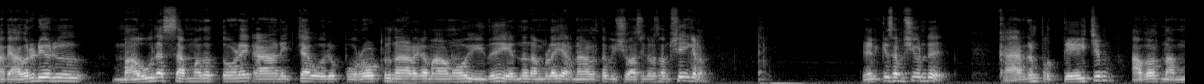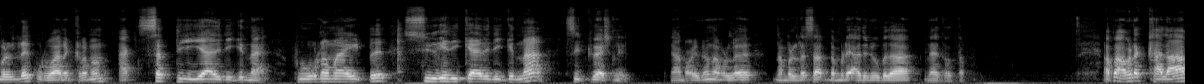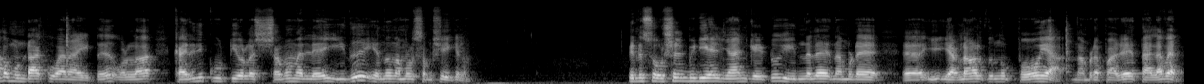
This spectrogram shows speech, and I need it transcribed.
അപ്പം അവരുടെ ഒരു മൗനസമ്മതത്തോടെ കാണിച്ച ഒരു പൊറോട്ട് നാടകമാണോ ഇത് എന്ന് നമ്മൾ എറണാകുളത്തെ വിശ്വാസികൾ സംശയിക്കണം. എനിക്ക് സംശയമുണ്ട്. കാരണം പ്രത്യേകിച്ചും അവർ നമ്മളുടെ കുർബാനക്രമം അക്സെപ്റ്റ് ചെയ്യാതിരിക്കുന്ന പൂർണമായിട്ട് സ്വീകരിക്കാതിരിക്കുന്ന സിറ്റുവേഷനിൽ ഞാൻ പറയുന്നത് നമ്മൾ നമ്മളുടെ നമ്മുടെ അതിരൂപത നേതൃത്വം. അപ്പോൾ അവിടെ കലാപമുണ്ടാക്കുവാനായിട്ട് ഉള്ള കരുതിക്കൂട്ടിയുള്ള ശ്രമമല്ലേ ഇത് എന്ന് നമ്മൾ സംശയിക്കണം. പിന്നെ സോഷ്യൽ മീഡിയയിൽ ഞാൻ കേട്ടു ഇന്നലെ നമ്മുടെ ഈ എറണാകുളത്ത് നിന്ന് പോയ നമ്മുടെ പഴയ തലവൻ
